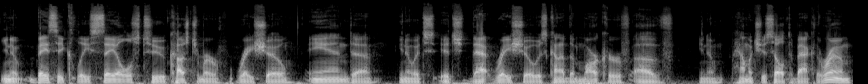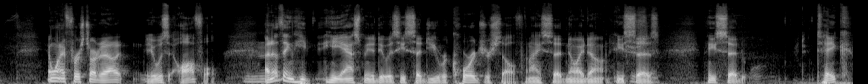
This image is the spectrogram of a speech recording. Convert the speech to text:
you know, basically sales to customer ratio, and uh, you know, it's it's that ratio is kind of the marker of you know how much you sell at the back of the room. And when I first started out, it was awful. Another thing he, he asked me to do is he said, "Do you record yourself?" And I said, "No, I don't." He says, he said, take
